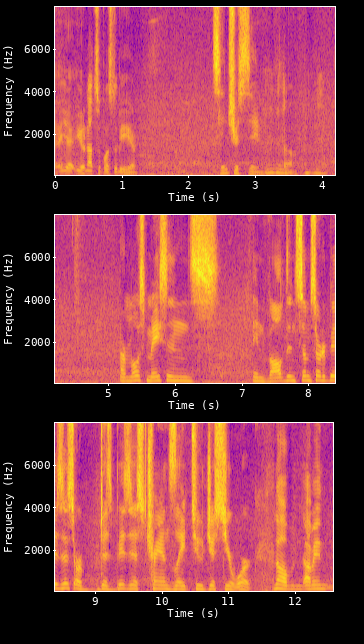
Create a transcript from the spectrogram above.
uh, you're not supposed to be here. It's interesting. Mhm. So, Are most Masons involved in some sort of business, or does business translate to just your work? no, I mean,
